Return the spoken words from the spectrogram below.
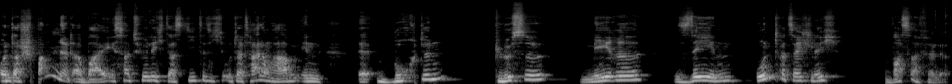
und das Spannende dabei ist natürlich, dass die sich Unterteilung haben in Buchten, Flüsse, Meere, Seen und tatsächlich Wasserfälle.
